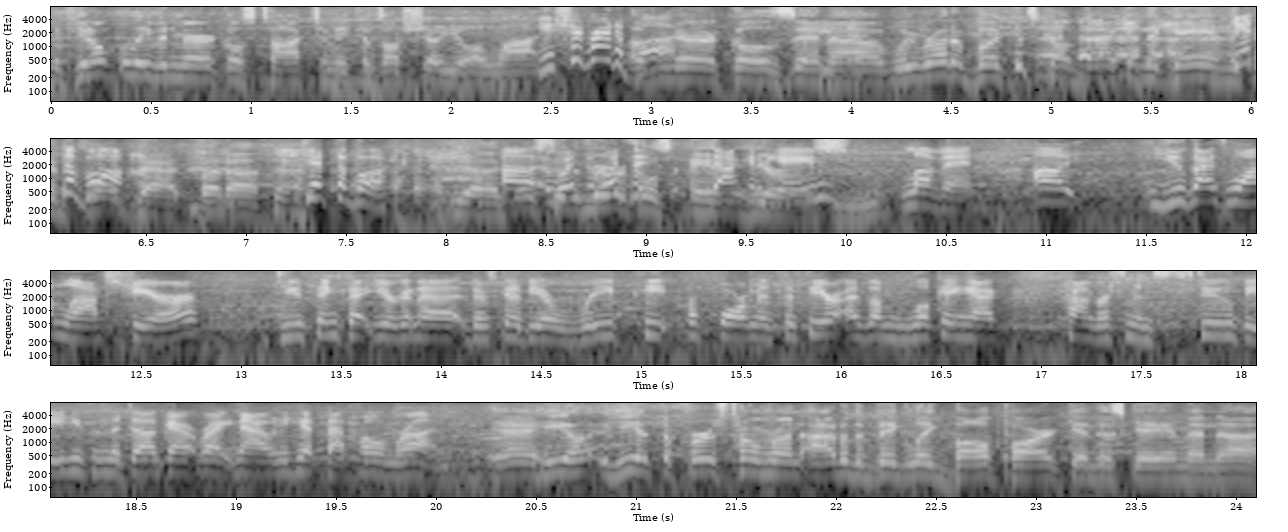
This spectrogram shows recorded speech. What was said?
If you don't believe in miracles, talk to me because I'll show you a lot You should write a of book. miracles. And uh, we wrote a book. It's called Back in the Game. We Get could the book. that. But uh, Get the book. Yeah, it goes through what's, the what's miracles it? and Back the in the heroes. game. Love it. Uh, you guys won last year. Do you think that you're gonna there's gonna be a repeat performance this year? As I'm looking at Congressman Steube, he's in the dugout right now, and he hit that home run. yeah, he, he hit the first home run out of the big league ballpark in this game. And uh,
